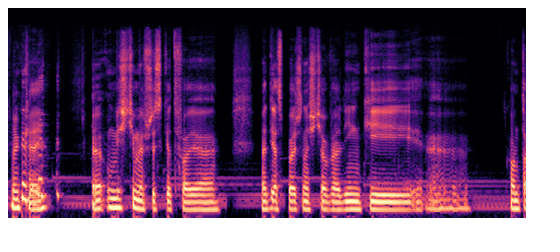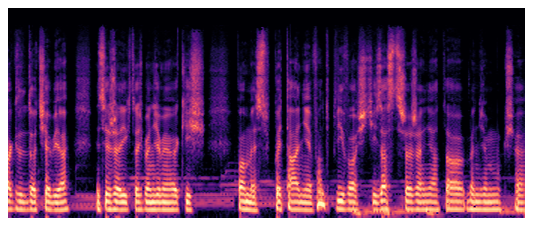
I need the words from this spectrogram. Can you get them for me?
Okej. Okay. Umieścimy wszystkie Twoje media społecznościowe, linki, e, kontakt do Ciebie. Więc jeżeli ktoś będzie miał jakiś pomysł, pytanie, wątpliwości, zastrzeżenia, to będzie mógł się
